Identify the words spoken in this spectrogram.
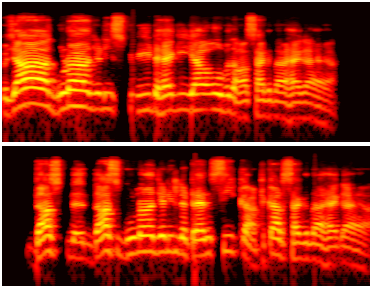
50 ਗੁਣਾ ਜਿਹੜੀ ਸਪੀਡ ਹੈਗੀ ਆ, ਉਹ ਵਧਾ ਸਕਦਾ ਹੈਗਾ ਆ। 10 10 ਗੁਣਾ ਜਿਹੜੀ ਲਟੈਂਸੀ ਘੱਟ ਕਰ ਸਕਦਾ ਹੈਗਾ ਆ।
